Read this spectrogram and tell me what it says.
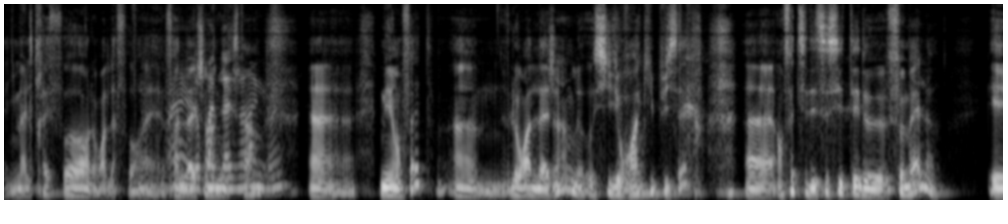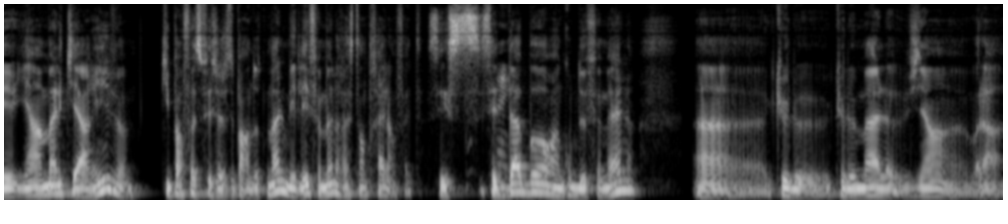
animal très fort, le roi de la forêt, enfin de la jungle. De la jungle mais en fait, le roi de la jungle, aussi roi qui puisse être, en fait, c'est des sociétés de femelles. Et il y a un mâle qui arrive, qui parfois se fait chasser par un autre mâle, mais les femelles restent entre elles en fait. C'est d'abord un groupe de femelles euh, que, le, que le mâle vient euh, voilà,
